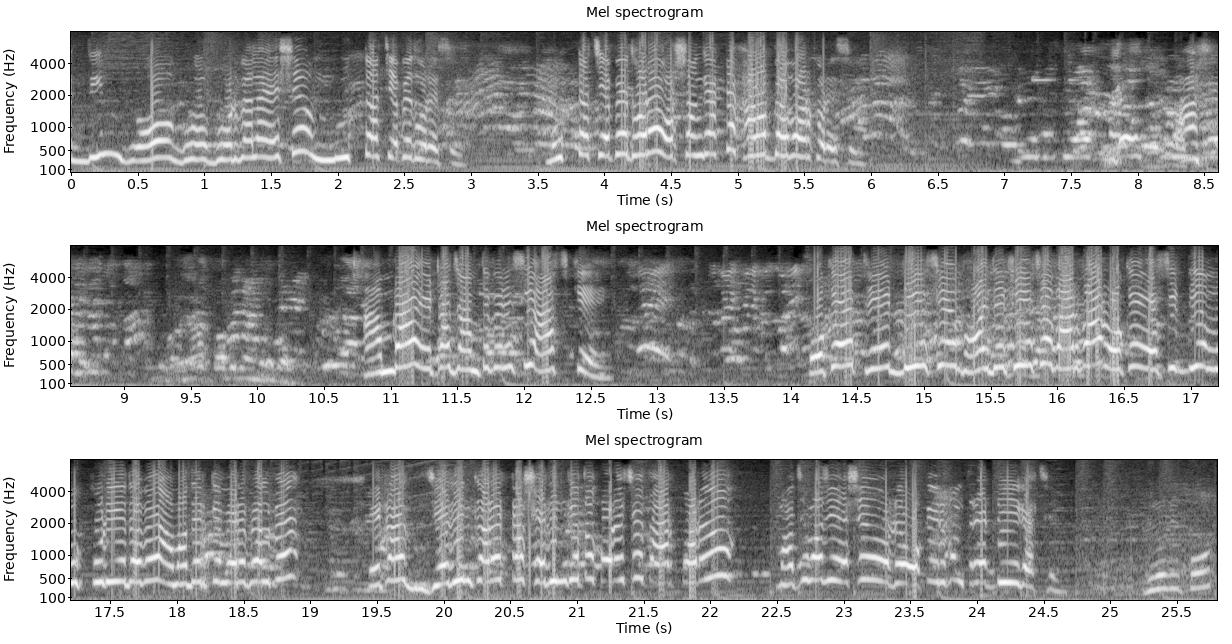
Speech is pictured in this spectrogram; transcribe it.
একদিন ভোরবেলা এসে মুখটা চেপে ধরেছে। মুখটা চেপে ধরে ওর সঙ্গে একটা খারাপ ব্যবহার করেছে। আমরা এটা জানতে পেরেছি আজকে। ওকে থ্রেট দিয়েছে, ভয় দেখিয়েছে বারবার, ওকে অ্যাসিড দিয়ে মুখ পুড়িয়ে দেবে, আমাদেরকে মেরে ফেলবে। এটা যেদিন কারেক্টটা সেদিনকে তো করেছে, তারপরেও মাঝে মাঝে এসে ওকে এরকম থ্রেট দিয়ে গেছে। Bureau report,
